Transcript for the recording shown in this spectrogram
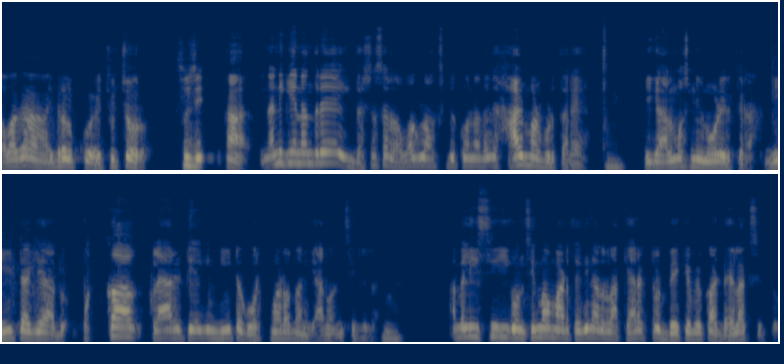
ಅವಾಗ ಇದ್ರಲ್ಲಿ ಚುಚ್ಚೋರು. ಸುಜಿ. ಹಾ ನನಗೇನಂದ್ರೆ ಈಗ ದರ್ಶನ್ ಸರ್ ಅವಾಗ್ಲೂ ಹಾಕ್ಸ್ಬೇಕು ಅನ್ನೋದಾಗ ಹಾಳು ಮಾಡ್ಬಿಡ್ತಾರೆ. ಈಗ ಆಲ್ಮೋಸ್ಟ್ ನೀವು ನೋಡಿರ್ತೀರಾ ನೀಟಾಗಿ ಅದು ಪಕ್ಕಾ ಕ್ಲಾರಿಟಿಯಾಗಿ ನೀಟಾಗಿ ವರ್ಕ್ ಮಾಡೋದು ನನಗೆ ಯಾರು ಅನ್ಸಿರ್ಲಿಲ್ಲ. ಆಮೇಲೆ ಈ ಸಿ ಈಗ ಒಂದು ಸಿನಿಮಾ ಮಾಡ್ತಾ ಇದೀನಿ ಅದ್ರಲ್ಲಿ ಆ ಕ್ಯಾರೆಕ್ಟರ್ ಬೇಕೇ ಬೇಕು ಆ ಡೈಲಾಗ್ಸ್ ಇತ್ತು.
